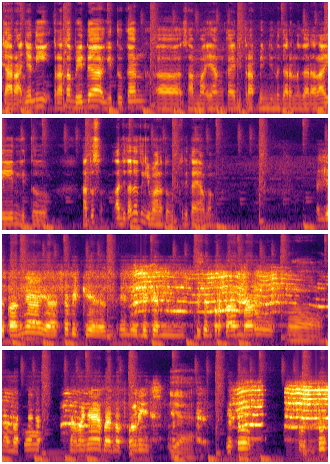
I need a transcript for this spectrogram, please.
caranya nih ternyata beda gitu kan eh, sama yang kayak diterapin di negara-negara lain gitu. Nah terus lanjutannya tuh gimana tuh ceritanya bang? lanjutannya ya saya bikin ini bikin bikin perusahaan baru Oh namanya namanya Banopolis iya. itu untuk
